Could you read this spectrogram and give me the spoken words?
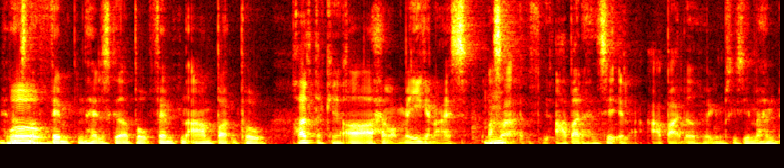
Han wow. havde sådan Wow. noget 15 halskæder på, 15 armbånd på. Hold da kæft. Og han var mega nice. Mm. Og så arbejdede han til, eller arbejdede, jeg ikke, man skal sige, men han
